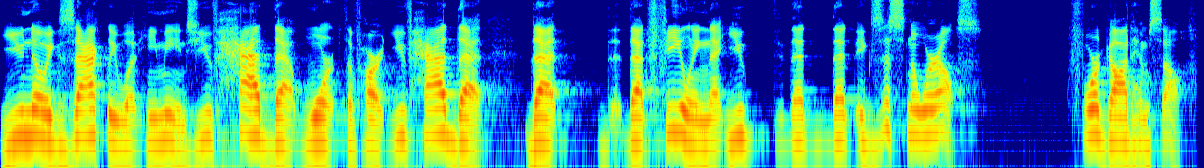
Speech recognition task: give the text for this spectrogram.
You know exactly what he means. You've had that warmth of heart. You've had that, that, that feeling that, you, that, that exists nowhere else for God Himself.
